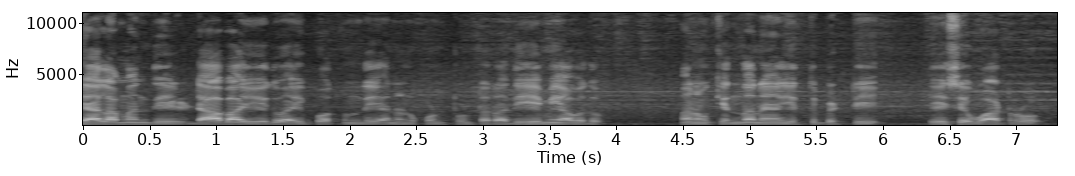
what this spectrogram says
చాలామంది డాబా ఏదో అయిపోతుంది అని అనుకుంటుంటారు. అది ఏమీ అవ్వదు. మనం కిందన ఎత్తుపెట్టి వేసే వాటరు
